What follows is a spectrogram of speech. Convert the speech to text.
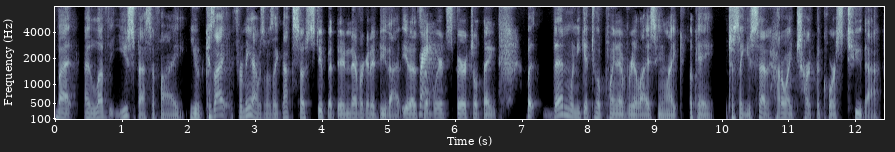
But I love that you specify you because I for me I was I was like that's so stupid. They're never going to do that. You know, it's right. a weird spiritual thing. But then when you get to a point of realizing like okay, just like you said, how do I chart the course to that?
